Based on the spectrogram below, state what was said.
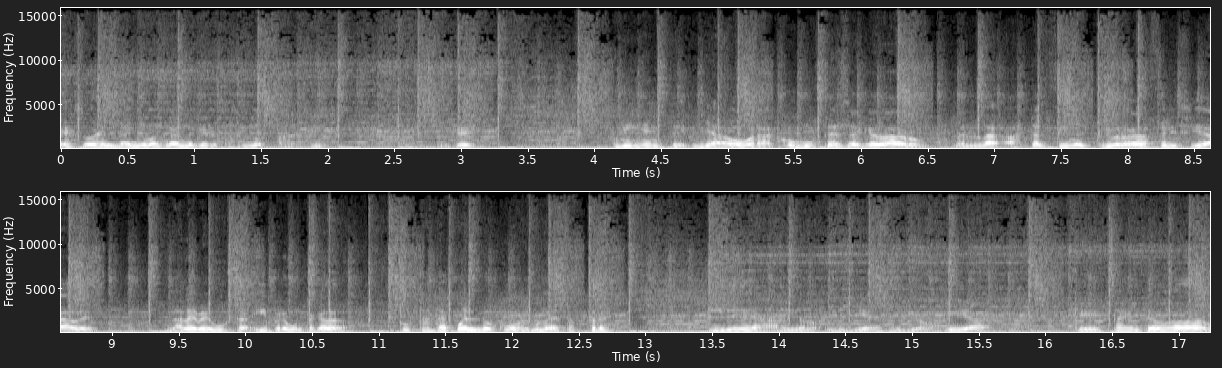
eso es el daño más grande que te está haciendo a ti. Mi gente, y ahora, como ustedes se quedaron, ¿verdad? Hasta el final, escribieron las felicidades, dale me gusta y pregunta cada ¿tú estás de acuerdo con alguna de esas tres ideas, ideas, ideologías que esta gente nos ha dado?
